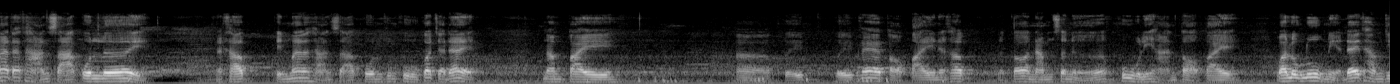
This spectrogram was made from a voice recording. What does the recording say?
มาตรฐานสากลเลยนะครับ เป็นมาตรฐานสากลคุณครูก็จะได้นำไปเอ่อเผยเผยแพร่ต่อไปนะครับ แล้วก็นำเสนอผู้บริหารต่อไป ว่าลูกๆเนี่ยได้ทำจ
